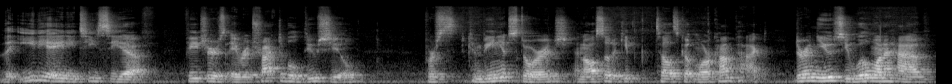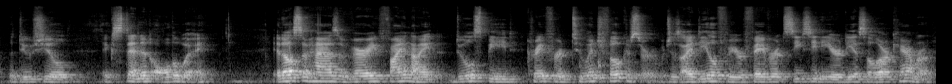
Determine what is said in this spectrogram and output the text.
The ED80 TCF features a retractable dew shield for convenient storage and also to keep the telescope more compact. During use you will want to have the dew shield extended all the way. It also has a very finite dual speed Crayford 2 inch focuser which is ideal for your favorite CCD or DSLR camera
